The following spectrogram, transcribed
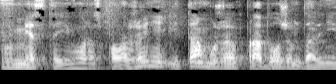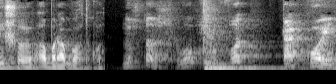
в место его расположения и там уже продолжим дальнейшую обработку. Ну что ж, в общем, вот такой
